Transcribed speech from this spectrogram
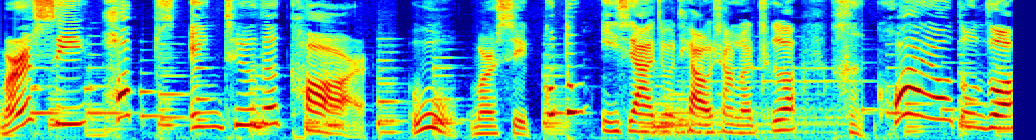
Mercy hops into the car. 哦，Mercy 咕咚一下就跳上了车，很快哦，动作。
